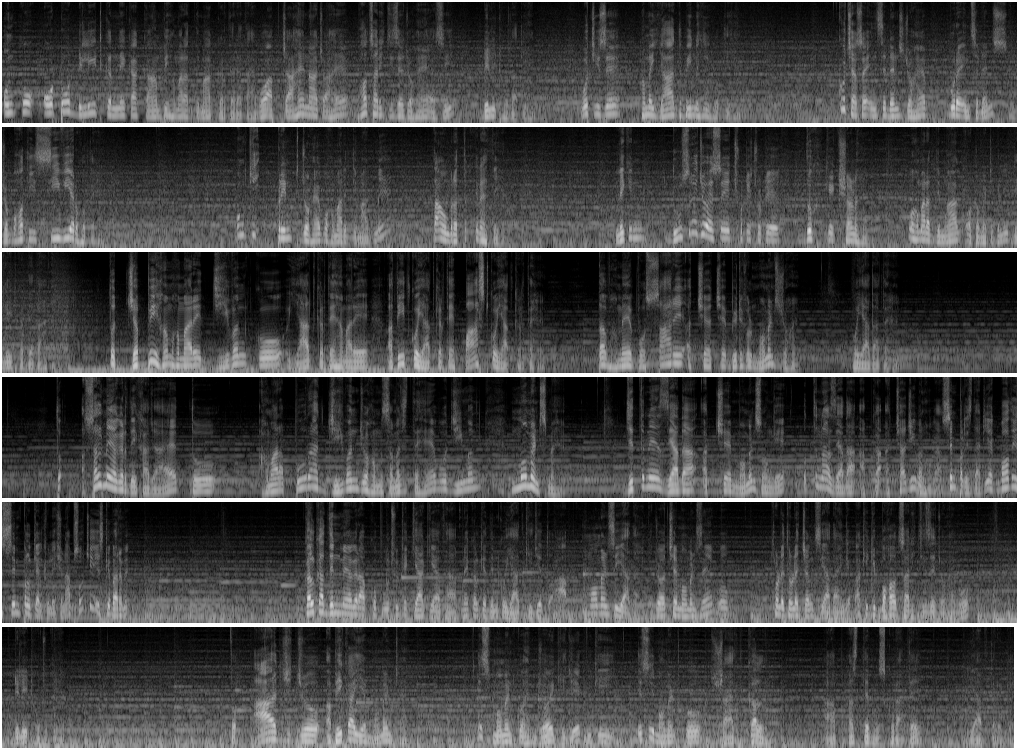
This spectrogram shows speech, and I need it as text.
उनको ऑटो डिलीट करने का काम भी हमारा दिमाग करते रहता है। वो आप चाहे ना चाहे, बहुत सारी चीज़ें जो हैं ऐसी डिलीट हो जाती हैं। वो चीज़ें हमें याद भी नहीं होती हैं। कुछ ऐसे इंसिडेंट्स जो हैं, बुरे इंसिडेंट्स जो बहुत ही सीवियर होते हैं। उनकी प्रिंट जो है वो हमारे दिमाग में ताउम्र तक रहते हैं। लेकिन दूसरे जो ऐसे छोटे छोटे दुख के क्षण हैं, वो हमारा दिमाग ऑटोमेटिकली डिलीट कर देता है। तो जब भी हम हमारे जीवन को याद करते हैं, हमारे अतीत को याद करते हैं पास्ट को याद करते हैं तब हमें वो सारे अच्छे अच्छे ब्यूटीफुल मोमेंट्स जो हैं, वो याद आते हैं। तो असल में अगर देखा जाए तो हमारा पूरा जीवन जो हम समझते हैं, वो जीवन मोमेंट्स में है। जितने ज़्यादा अच्छे मोमेंट्स होंगे, उतना ज़्यादा आपका अच्छा जीवन होगा। सिंपल इज़ दैट ये एक बहुत ही सिंपल कैलकुलेशन आप सोचिए इसके बारे में। कल का दिन में अगर आपको पूछूँ कि क्या किया था आपने, कल के दिन को याद कीजिए तो आप मोमेंट्स ही याद आएँगे। जो अच्छे मोमेंट्स हैं, वो थोड़े थोड़े चंक्स याद आएँगे। बाकी की बहुत सारी चीज़ें जो है, वो डिलीट हो चुकी है। तो आज जो अभी का ये मोमेंट है, इस मोमेंट को एंजॉय कीजिए क्योंकि इसी मोमेंट को शायद कल आप हँसते मुस्कुराते याद करेंगे।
